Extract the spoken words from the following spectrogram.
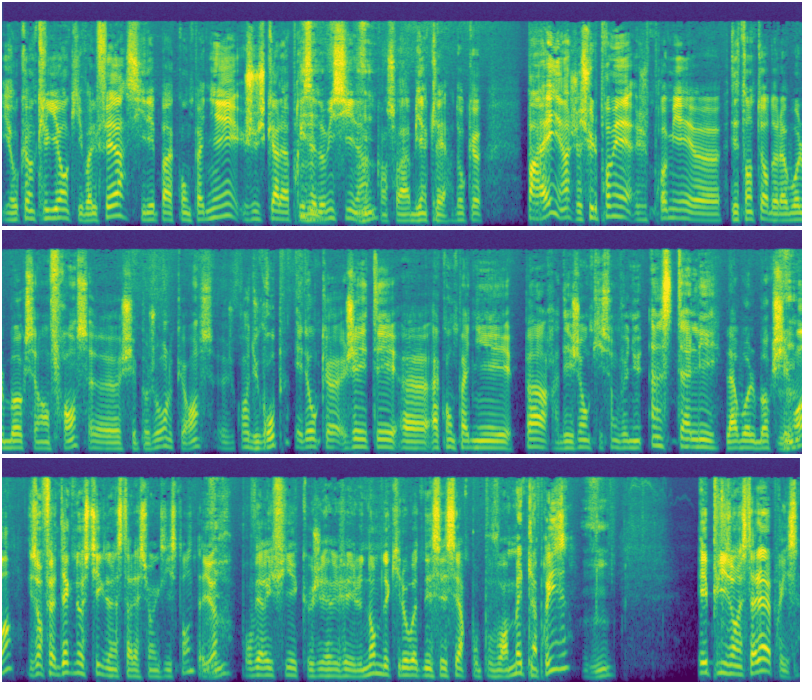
n'y a aucun client qui va le faire s'il n'est pas accompagné jusqu'à la prise à Mhm. domicile, hein, Mhm. qu'on soit bien clair. Donc, euh, pareil, hein, je suis le premier, le premier euh, détenteur de la wallbox en France, euh, chez Peugeot en l'occurrence, euh, je crois, du groupe. Et donc, euh, j'ai été accompagné par des gens qui sont venus installer la wallbox chez Mhm. moi. Ils ont fait le diagnostic de l'installation existante, d'ailleurs, Mhm. pour vérifier que j'avais le nombre de kilowatts nécessaires pour pouvoir mettre la prise. Mhm. Et puis, ils ont installé la prise.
